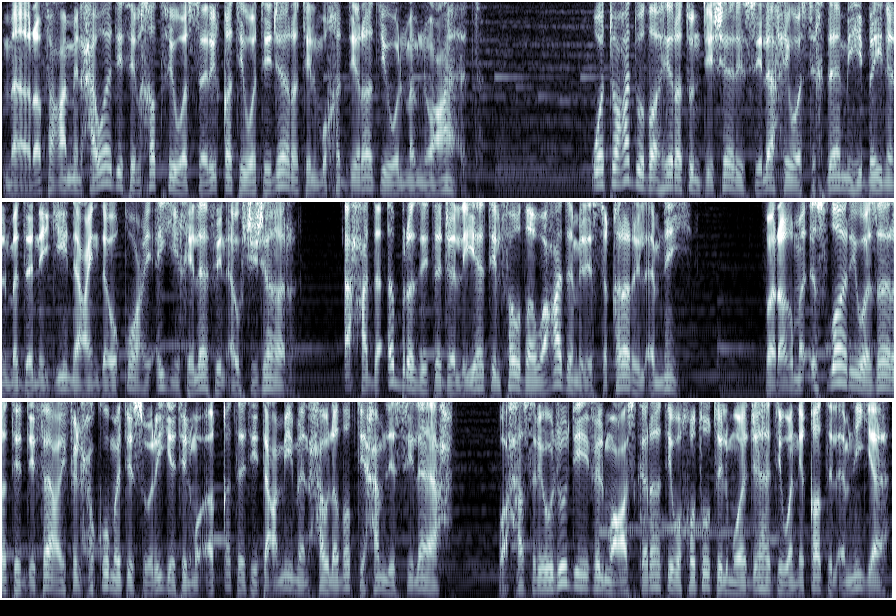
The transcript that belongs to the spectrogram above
ما رفع من حوادث الخطف والسرقة وتجارة المخدرات والممنوعات. وتعد ظاهرة انتشار السلاح واستخدامه بين المدنيين عند وقوع أي خلاف أو شجار أحد أبرز تجليات الفوضى وعدم الاستقرار الأمني. فرغم إصدار وزارة الدفاع في الحكومة السورية المؤقتة تعميما حول ضبط حمل السلاح وحصر وجوده في المعسكرات وخطوط المواجهة والنقاط الأمنية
